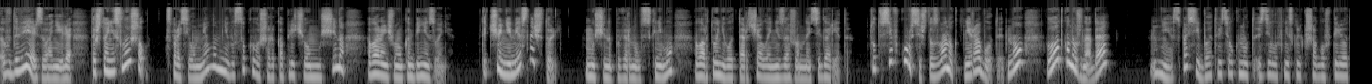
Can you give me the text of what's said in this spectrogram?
в дверь звонили. Ты что, не слышал?» — спросил мелом невысокого широкоплечего мужчина в оранжевом комбинезоне. «Ты что, не местный, что ли?» Мужчина повернулся к нему, во рту у него торчала незажженная сигарета. Тут все в курсе, что звонок не работает, но лодка нужна, да?» «Нет, спасибо», — ответил Кнут, сделав несколько шагов вперед.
